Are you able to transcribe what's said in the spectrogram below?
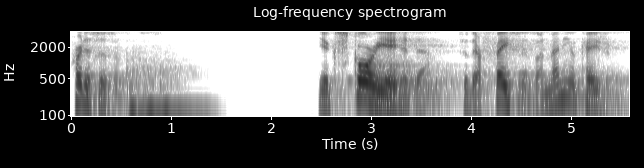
criticisms. He excoriated them to their faces on many occasions.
